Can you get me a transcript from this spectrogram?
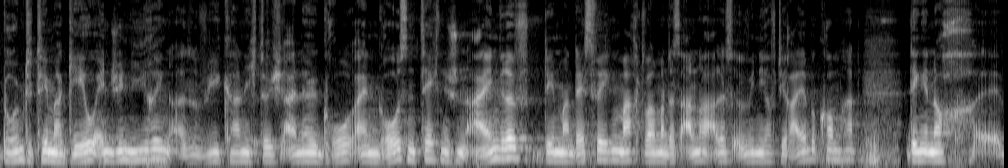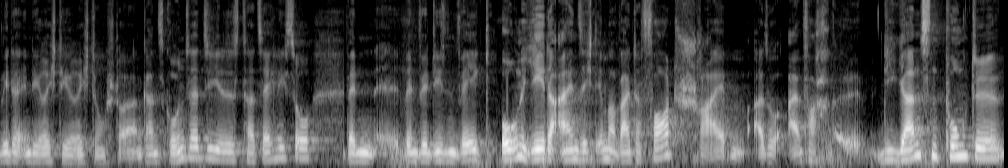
berühmte Thema Geoengineering. Also wie kann ich durch eine, einen großen technischen Eingriff, den man deswegen macht, weil man das andere alles irgendwie nicht auf die Reihe bekommen hat, Dinge noch äh, wieder in die richtige Richtung steuern. Ganz grundsätzlich ist es tatsächlich so, wenn, äh, wenn wir diesen Weg ohne jede Einsicht immer weiter fortschreiben, also einfach äh, die ganzen Punkte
